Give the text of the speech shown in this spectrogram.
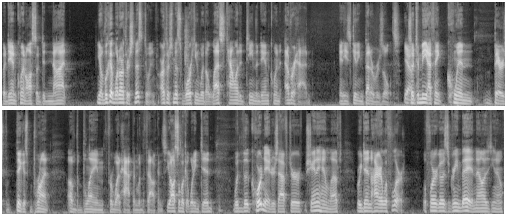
but Dan Quinn also did not. You know, look at what Arthur Smith's doing. Arthur Smith's working with a less talented team than Dan Quinn ever had, and he's getting better results. Yeah. So to me, I think Quinn bears the biggest brunt of the blame for what happened with the Falcons. You also look at what he did with the coordinators after Shanahan left, where he didn't hire Lafleur. Lafleur goes to Green Bay, and now is you know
